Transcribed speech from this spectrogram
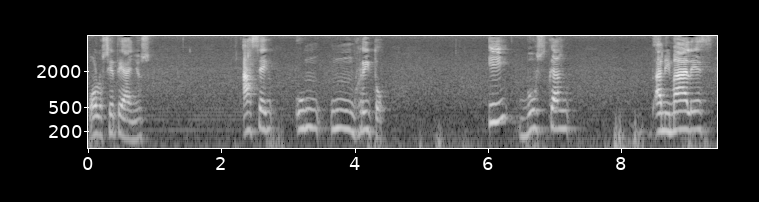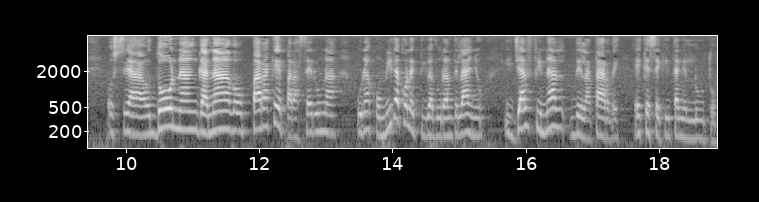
o a los siete años, hacen un, un rito y buscan animales, o sea, donan ganado, ¿para qué? Para hacer una, una comida colectiva durante el año y ya al final de la tarde es que se quitan el luto.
